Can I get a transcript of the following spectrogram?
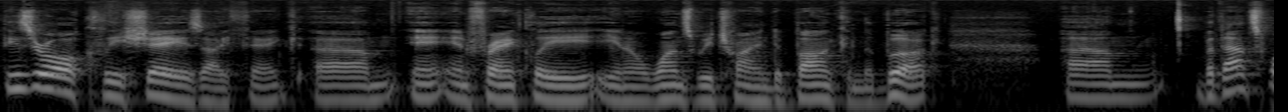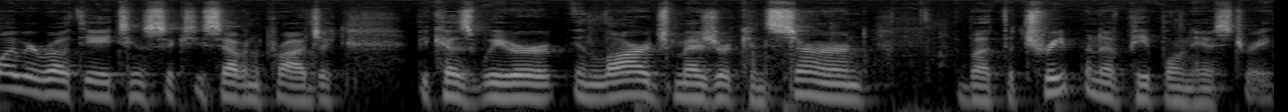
These are all cliches, I think, um, and, and, frankly, you know, ones we try and debunk in the book. Um, but that's why we wrote the 1867 project, because we were in large measure concerned about the treatment of people in history,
